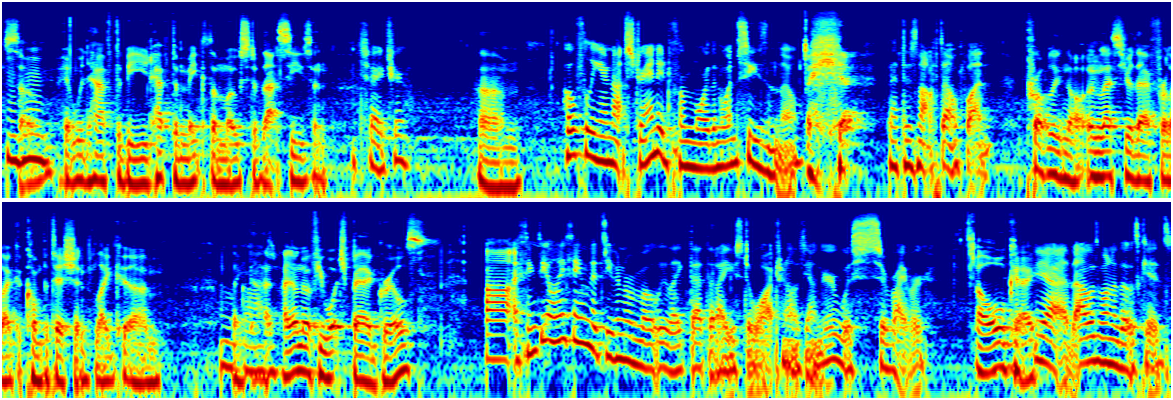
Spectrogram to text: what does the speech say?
so Mm-hmm. it would have to be you'd have to make the most of that season It's very true. um, Hopefully, you're not stranded for more than one season, though. yeah That does not sound fun. probably not unless you're there for like a competition like um, like Oh, gosh. that i don't know if you watch Bear Grylls Uh, I think the only thing that's even remotely like that that I used to watch when I was younger was Survivor. Oh okay Yeah, I was one of those kids.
